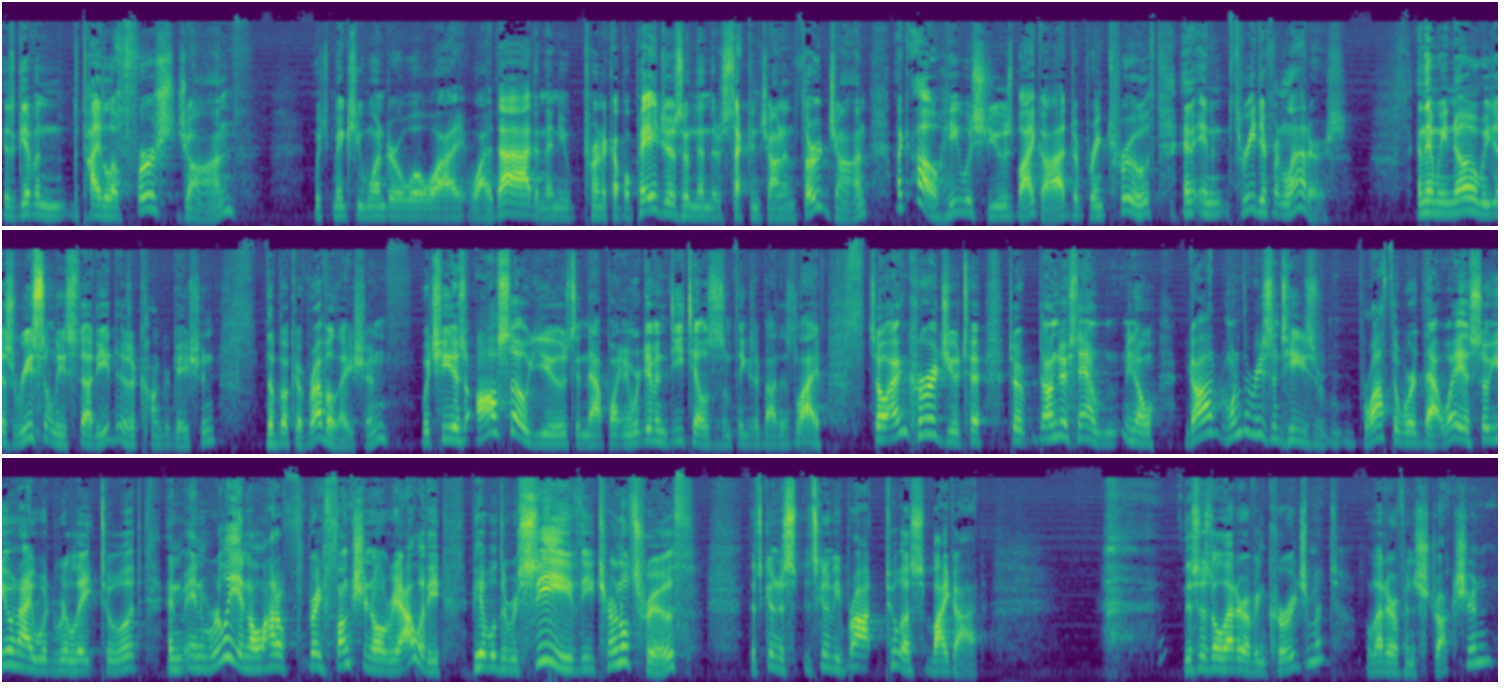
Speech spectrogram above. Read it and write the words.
is given the title of First John, which makes you wonder, well, why, why that? And then you turn a couple pages, and then there's Second John and Third John. Like, oh, he was used by God to bring truth in, in three different letters. And then we know we just recently studied as a congregation the book of Revelation, which he has also used in that point, and we're given details of some things about his life. So I encourage you to, to, to, understand, you know, God, one of the reasons he's brought the word that way is so you and I would relate to it, and, and really, in a lot of very functional reality, be able to receive the eternal truth that's going to, that's going to be brought to us by God. This is a letter of encouragement, a letter of instruction,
